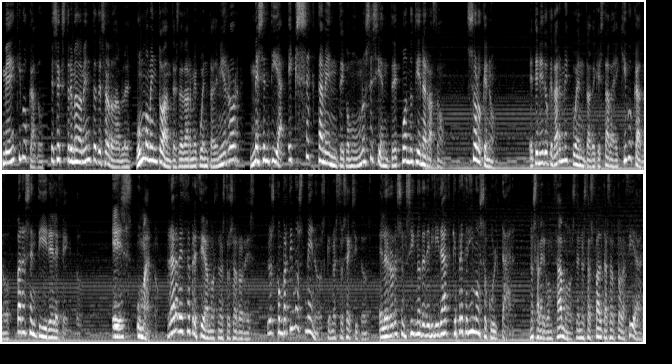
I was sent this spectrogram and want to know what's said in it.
me he equivocado. Es extremadamente desagradable. Un momento antes de darme cuenta de mi error, me sentía exactamente como uno se siente cuando tiene razón. Solo que no. He tenido que darme cuenta de que estaba equivocado para sentir el efecto. Es humano. Rara vez apreciamos nuestros errores. Los compartimos menos que nuestros éxitos. El error es un signo de debilidad que preferimos ocultar. Nos avergonzamos de nuestras faltas de ortografía.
